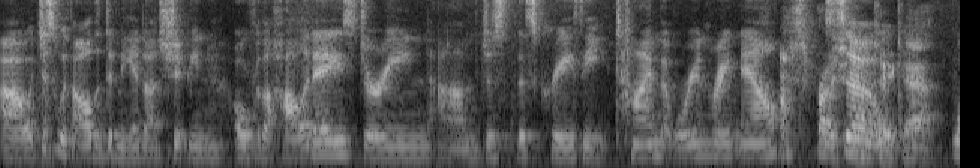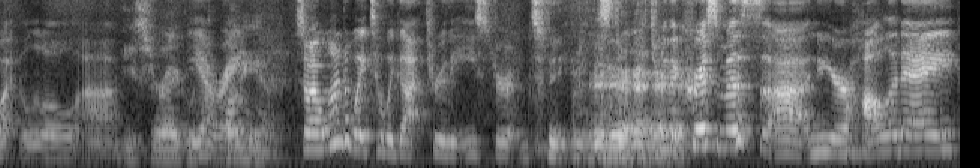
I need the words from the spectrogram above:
uh, just with all the demand on shipping over the holidays during um, just this crazy time that we're in right now. I'm surprised you So- didn't take that What a little. Uh, Easter egg with Yeah, the right. bunny in it. so I wanted to wait till we got through the Easter, the Easter through the Christmas, uh, New Year holiday,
